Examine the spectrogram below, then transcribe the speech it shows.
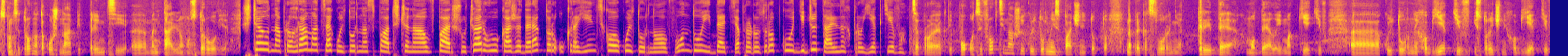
сконцентровано також на підтримці е, ментального здоров'я. Ще одна програма це культурна спадщина. В першу чергу каже директор Українського культурного фонду. Йдеться про розробку діджитальних проєктів. Це проекти по оцифровці нашої культурної спадщини, тобто, наприклад, створення 3D-моделей, макетів е, культурних об'єктів, історичних об'єктів.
